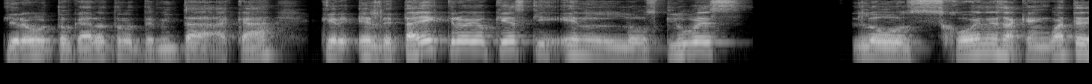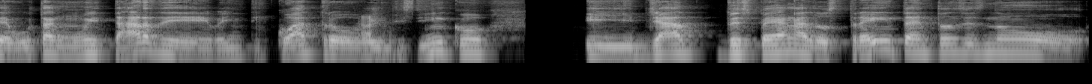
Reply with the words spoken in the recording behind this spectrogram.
quiero tocar otro temita acá. Que el detalle creo yo que es que en los clubes, los jóvenes acá en Guate debutan muy tarde, 24, 25, y ya despegan a los 30, entonces no,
